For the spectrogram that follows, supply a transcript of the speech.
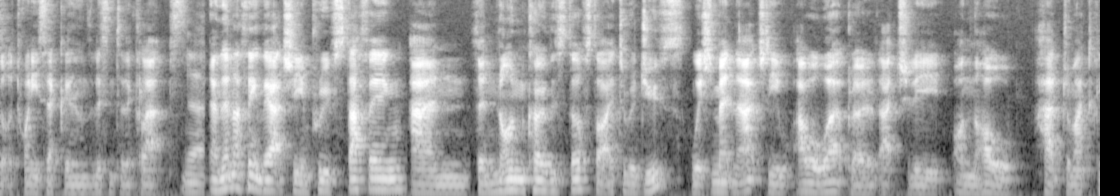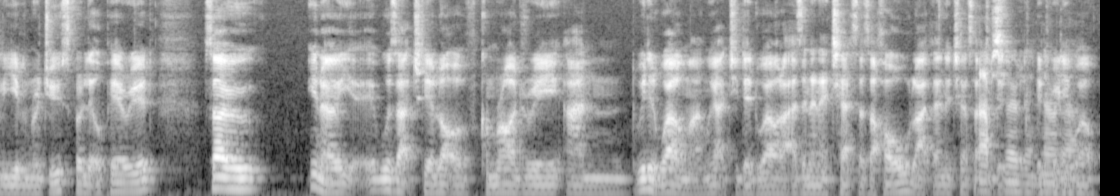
sort of 20 seconds, listen to the claps. Yeah. And then I think they actually improved staffing and the non COVID stuff started to reduce, which meant that actually our workload actually on the whole had dramatically even reduced for a little period. So, you know, it was actually a lot of camaraderie and we did well, man. We actually did well like, as an NHS as a whole. Like the NHS actually Absolutely, did, did no really doubt. well.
